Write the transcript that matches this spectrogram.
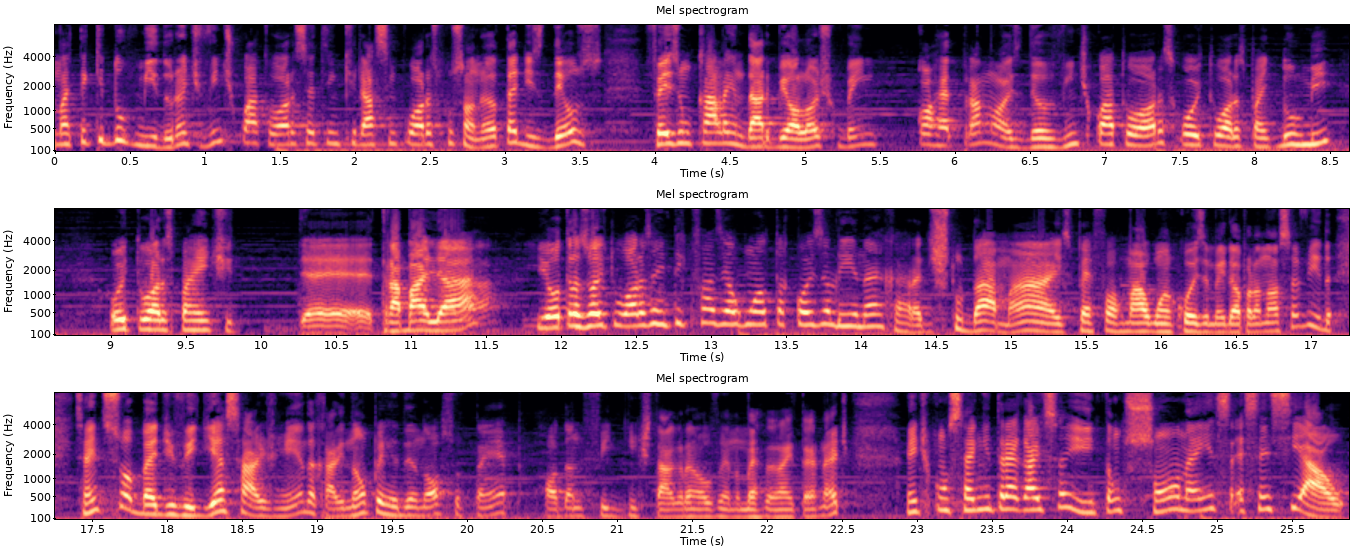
mas tem que dormir durante 24 horas, você tem que tirar 5 horas por sono. Eu até disse, Deus fez um calendário biológico bem correto pra nós. Deu 24 horas, 8 horas pra gente dormir, 8 horas pra gente é, trabalhar. E outras 8 horas a gente tem que fazer alguma outra coisa ali, né, cara? De estudar mais, performar alguma coisa melhor pra nossa vida. Se a gente souber dividir essa agenda, cara, e não perder nosso tempo rodando feed de Instagram ou vendo merda na internet, a gente consegue entregar isso aí. Então, sono é es- essencial.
